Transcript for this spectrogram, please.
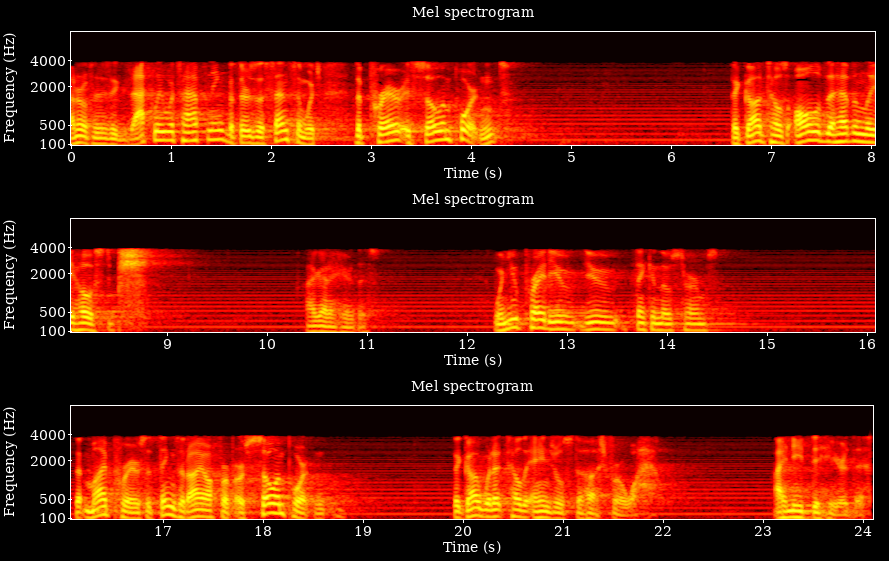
I don't know if this is exactly what's happening, but there's a sense in which the prayer is so important that God tells all of the heavenly host, I got to hear this. When you pray, do you, do you think in those terms? that my prayers, the things that I offer up, are so important that God would tell the angels to hush for a while. I need to hear this.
